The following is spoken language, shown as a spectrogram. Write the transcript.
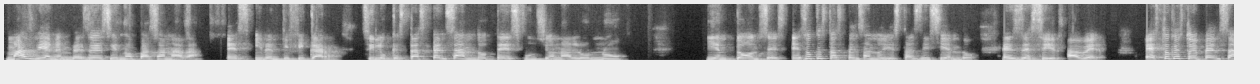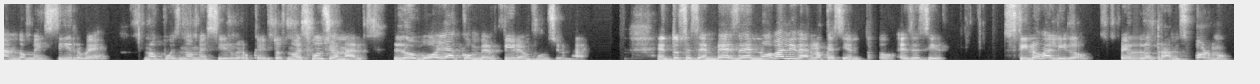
más bien, en vez de decir no pasa nada, es identificar si lo que estás pensando te es funcional o no. Y entonces, eso que estás pensando y estás diciendo, es decir, a ver, esto que estoy pensando me sirve no, pues no me sirve, ok, entonces no es funcional, lo voy a convertir en funcional. Entonces, en vez de no validar lo que siento, es decir, sí lo valido, pero lo transformo.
